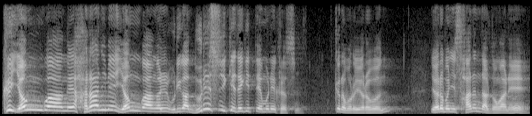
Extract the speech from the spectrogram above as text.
그 영광의 하나님의 영광을 우리가 누릴 수 있게 되기 때문에 그렇습니다. 그러므로 여러분, 여러분이 사는 날 동안에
